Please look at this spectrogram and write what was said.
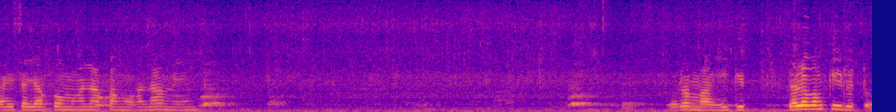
Guys, ayan po mga napanguha namin. Siguro mahigit dalawang kilo to.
